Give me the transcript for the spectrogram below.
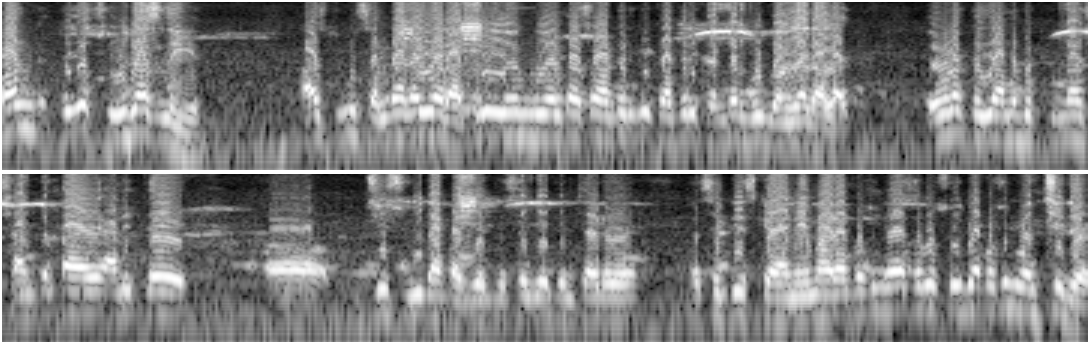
पण त्याच्यात सुविधाच नाही आहेत आज तुम्ही संध्याकाळी या रात्री येऊन मिळेल तर असं वाटेल की काहीतरी खंडरभूत बंगल्यात आलाय. एवढं त्याच्यामध्ये पुन्हा शांतता आहे आणि ते जी सुविधा पाहिजे जसं की त्यांच्याकडे सिटी स्कॅन एम आर आयपासून या सर्व सुविधापासून वंचित आहे.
